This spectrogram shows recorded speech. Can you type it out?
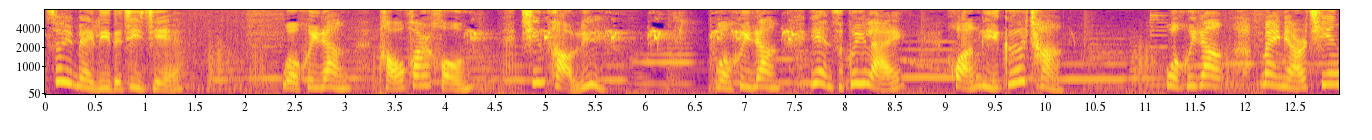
最美丽的季节，我会让桃花红，青草绿；我会让燕子归来，黄鹂歌唱；我会让麦苗青，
